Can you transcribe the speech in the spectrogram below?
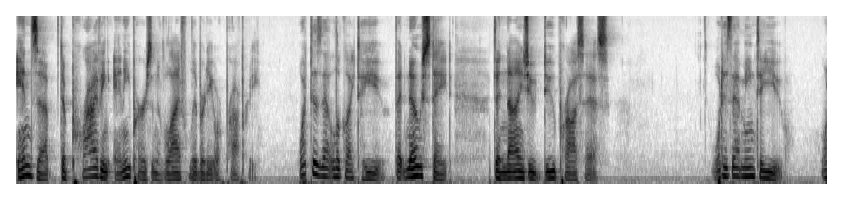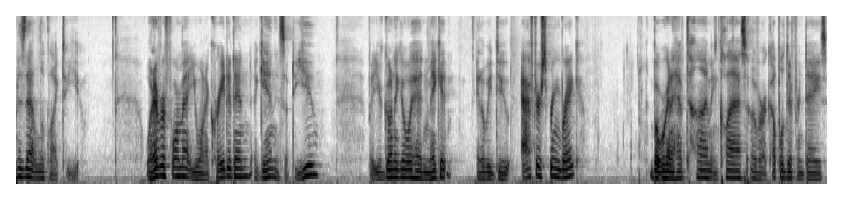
ends up depriving any person of life, liberty, or property. What does that look like to you? That no state denies you due process. What does that mean to you? What does that look like to you? Whatever format you want to create it in, again, it's up to you, but you're going to go ahead and make it It'll be due after spring break, but we're going to have time in class over a couple different days,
